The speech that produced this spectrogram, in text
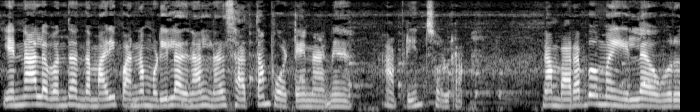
என்னால் வந்து அந்த மாதிரி பண்ண முடியல அதனால் நான் சத்தம் போட்டேன் நான் அப்படின்னு சொல்கிறான் நான் அரபமை இல்லை ஒரு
